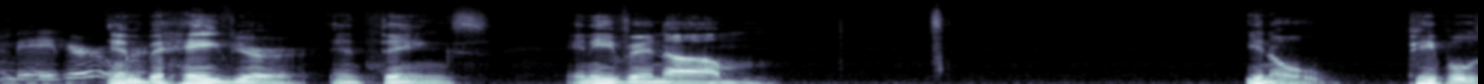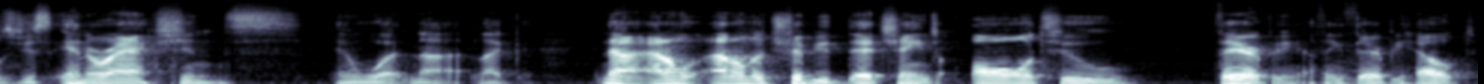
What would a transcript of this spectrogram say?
In behavior. in or- behavior and things. And even um you know people's just interactions and whatnot. Like now i don't i don't attribute that change all to therapy. I think therapy helped.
